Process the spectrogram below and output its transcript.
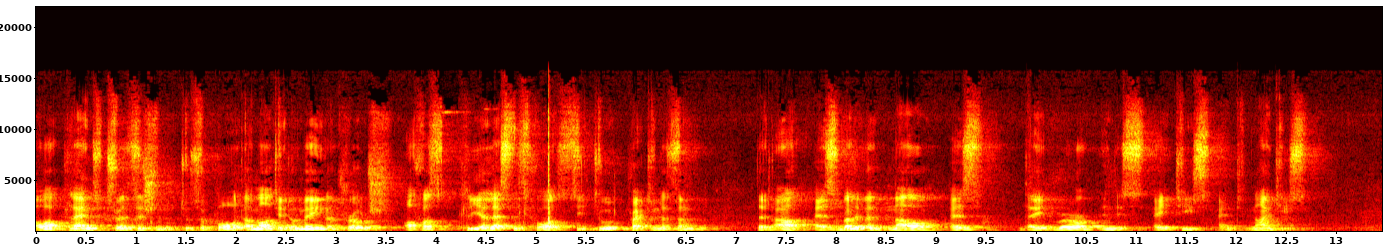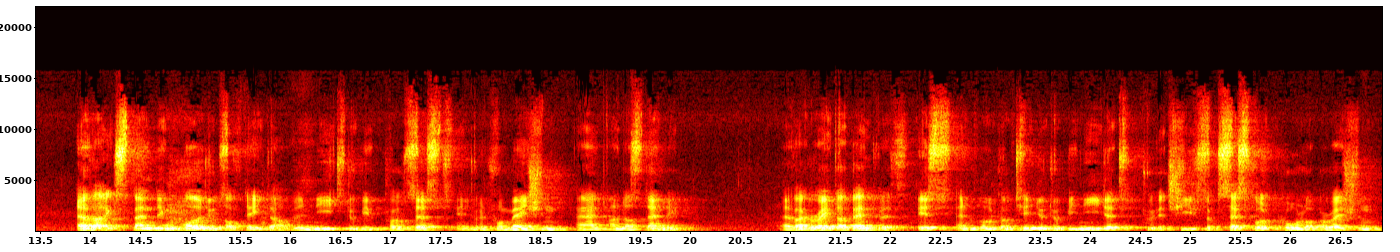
Our planned transition to support a multi-domain approach offers clear lessons for C2 practitioners that are as relevant now as they were in the 80s and 90s. Ever expanding volumes of data will need to be processed into information and understanding. Ever greater bandwidth is and will continue to be needed to achieve successful cooperation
